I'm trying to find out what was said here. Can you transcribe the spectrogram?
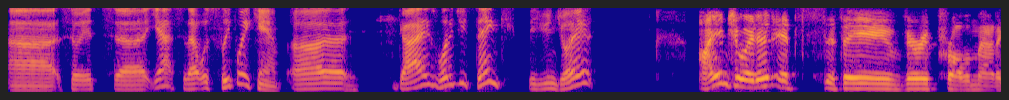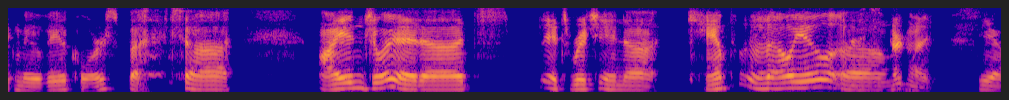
Uh, so it's uh, yeah. So that was Sleepaway Camp. Uh, guys, what did you think? Did you enjoy it? I enjoyed it. It's it's a very problematic movie, of course, but uh, I enjoyed it. Uh, it's it's rich in uh, camp value. Um, Certainly. yeah,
